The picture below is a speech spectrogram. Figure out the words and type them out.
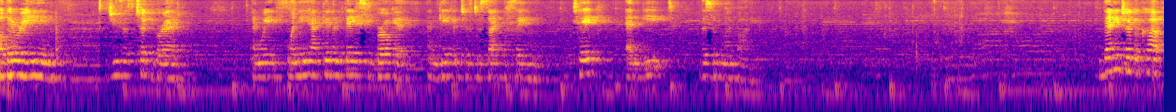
While they were eating, Jesus took bread, and we, when he had given thanks, he broke it and gave it to his disciples, saying, Take and eat. This is my body. Then he took a cup,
